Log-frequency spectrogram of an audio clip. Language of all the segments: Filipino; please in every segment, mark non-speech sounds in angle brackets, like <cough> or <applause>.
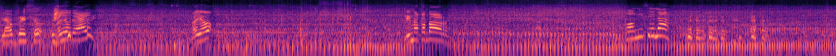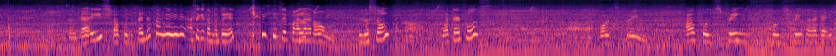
Lovers, so. Layo di ay. Layo. Lima kabar. Hongi sila. <laughs> so guys, papunta na kami. Asa kita ba to yan? <laughs> Sa pangalan. Lasong. Lusong? Oh. Waterfalls? Ah, Cold Spring. Oh, cold spring. Cold spring pala guys.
